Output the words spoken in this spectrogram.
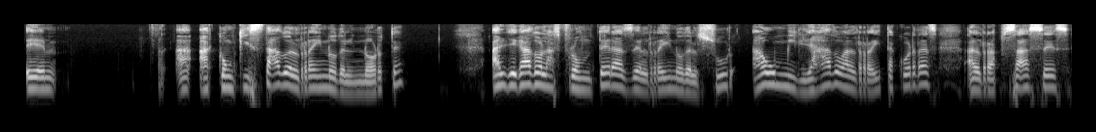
em, ha, ha, conquistado el reino del norte Ha llegado a las fronteras del reino del sur, ha humillado al rey. ¿Te acuerdas al Rapsaces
